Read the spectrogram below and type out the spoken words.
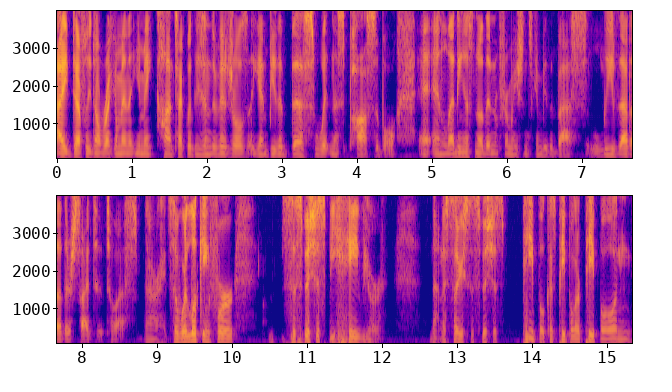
I definitely don't recommend that you make contact with these individuals. Again, be the best witness possible, and, and letting us know that information is going to be the best. Leave that other side to, to us. All right. So we're looking for suspicious behavior, not necessarily suspicious people because people are people and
